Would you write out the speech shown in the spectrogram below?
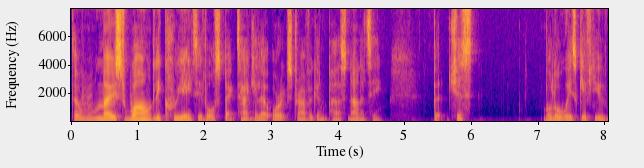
the most wildly creative or spectacular or extravagant personality, but just will always give you,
